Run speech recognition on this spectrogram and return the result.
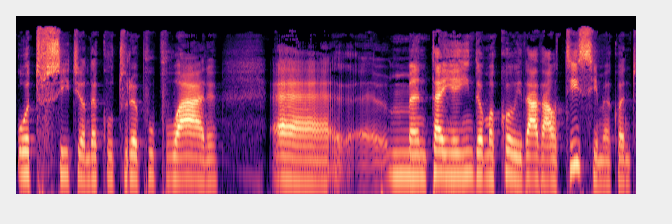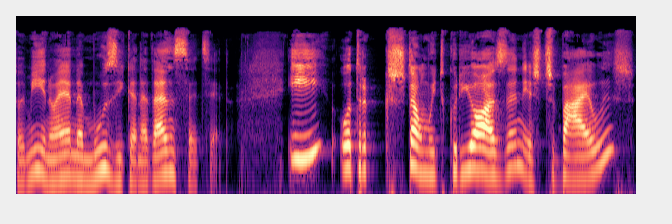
outro sítio onde a cultura popular uh, mantém ainda uma qualidade altíssima, quanto a mim, não é? Na música, na dança, etc. E outra questão muito curiosa nestes bailes,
